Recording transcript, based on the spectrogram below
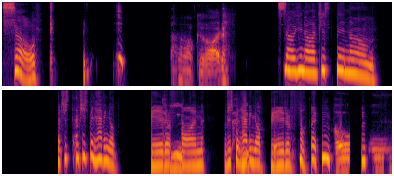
so oh god. so you know i've just been um i've just i've just been having a bit of fun. I've just been having a bit of fun. Oh,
